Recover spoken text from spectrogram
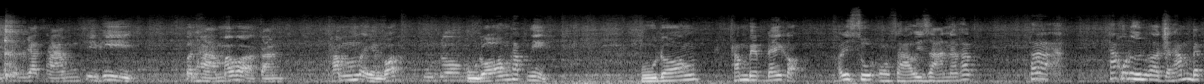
ที่ผมอยากถามที่พี่ปัญหามมาว่าการทำอะไรอย่างก็ปูดองปูดองครับนี่ปูดอง ทำแบบใดก็อันนี้สูตรของสาวอีสานนะครับ ถ้าถ้าคนอื่นอาจจะทำแบบ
